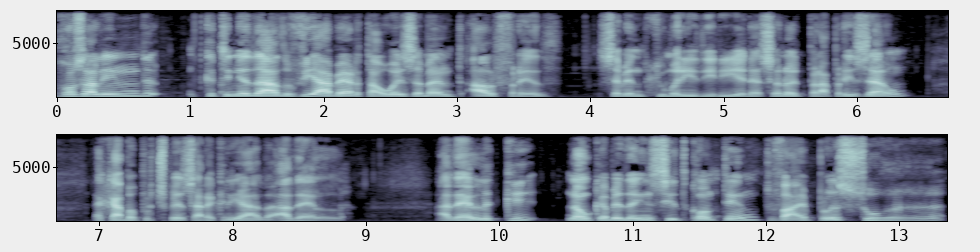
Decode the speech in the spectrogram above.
Rosalinde, que tinha dado via aberta ao ex-amante Alfred, sabendo que o marido iria nessa noite para a prisão, acaba por dispensar a criada, Adele. Adele que, não cabendo em si de contente, vai pela surra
